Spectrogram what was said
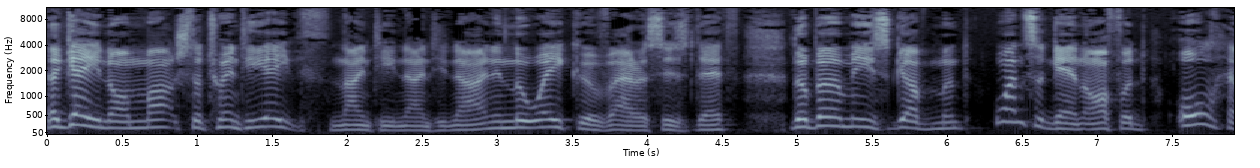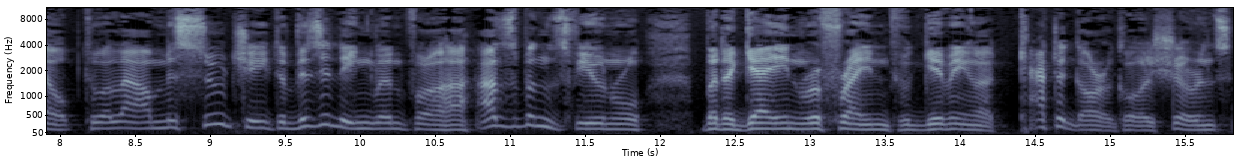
Again, on March the 28th, 1999, in the wake of Aris's death, the Burmese government once again offered all help to allow Miss Suu Kyi to visit England for her husband's funeral, but again refrained from giving a categorical assurance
